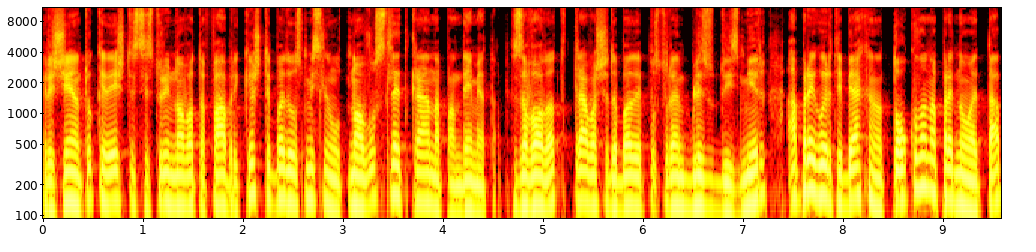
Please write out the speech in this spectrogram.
Решението къде ще се строи новата фабрика ще бъде осмислено отново след края на пандемията. Заводът трябваше да бъде построен близо до Измир, а преговорите бяха на толкова напреднал етап,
